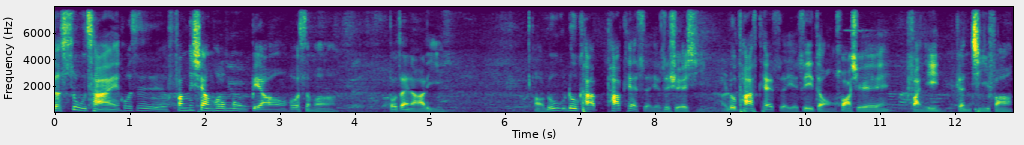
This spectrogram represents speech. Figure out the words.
的素材，或是方向或目标或什么，都在哪里？哦，录录卡 podcast 也是学习，录 podcast 也是一种化学反应跟激发，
